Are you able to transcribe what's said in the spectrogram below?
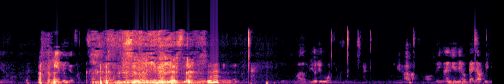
颜色？生命的颜色，神秘的颜色妈的不就这个问题吗？你明白吗？哦，所以男女那种代价不一样。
